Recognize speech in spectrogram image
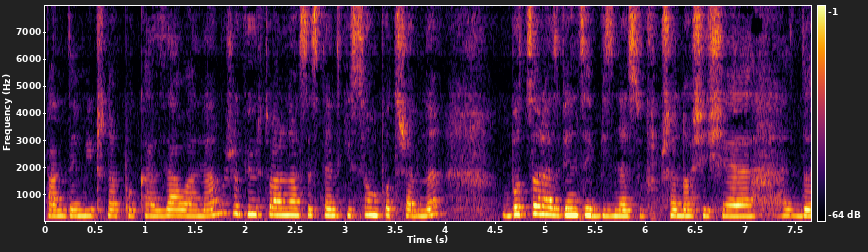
pandemiczna pokazała nam, że wirtualne asystentki są potrzebne, bo coraz więcej biznesów przenosi się do,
